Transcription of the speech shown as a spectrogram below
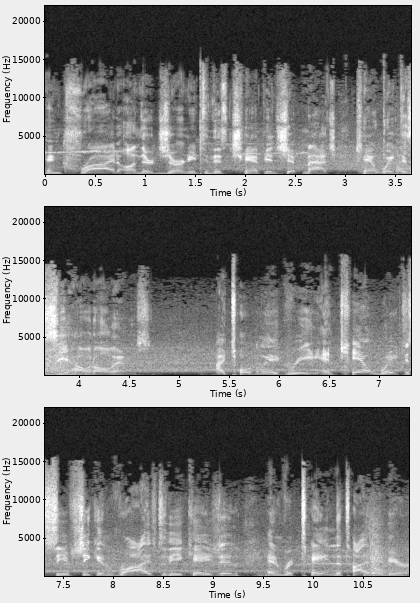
and cried on their journey to this championship match. Can't wait to see how it all ends. I totally agree and can't wait to see if she can rise to the occasion and retain the title here.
